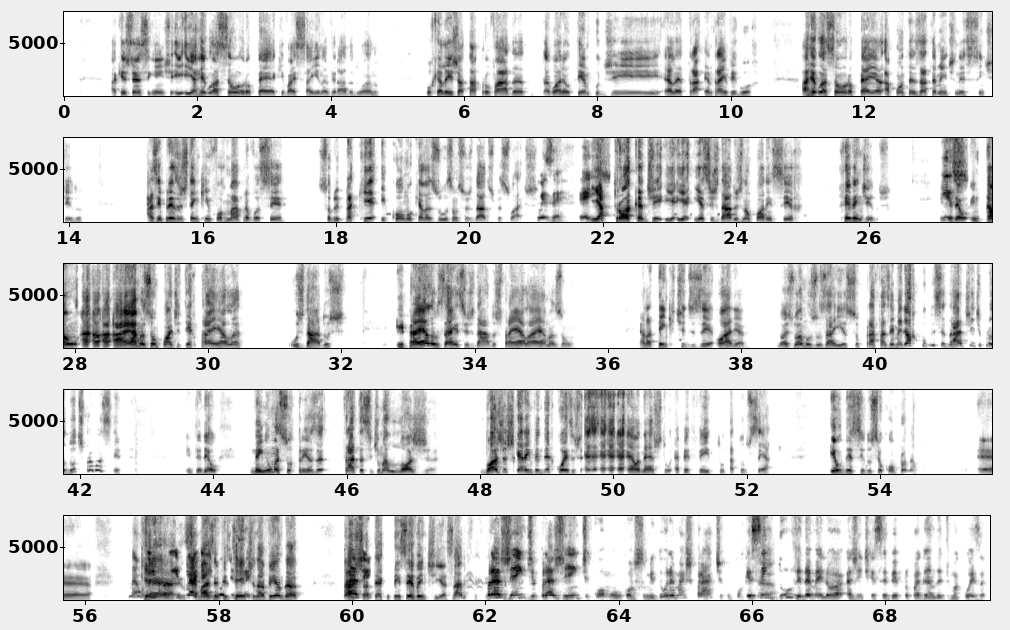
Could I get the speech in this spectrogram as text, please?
a questão é a seguinte: e, e a regulação europeia que vai sair na virada do ano, porque a lei já está aprovada, agora é o tempo de ela entrar, entrar em vigor. A regulação europeia aponta exatamente nesse sentido. As empresas têm que informar para você sobre para que e como que elas usam seus dados pessoais. Pois é. é e a troca de e, e, esses dados não podem ser revendidos. Entendeu? Isso. Então a, a, a Amazon pode ter para ela os dados e para ela usar esses dados para ela a Amazon, ela tem que te dizer, olha, nós vamos usar isso para fazer melhor publicidade de produtos para você. Entendeu? Nenhuma surpresa, trata-se de uma loja. Lojas querem vender coisas. É, é, é, é honesto, é perfeito, tá tudo certo. Eu decido se eu compro ou não. É, não quer e, e ser mais eficiente na venda? Acho gente, até que tem serventia, sabe? Para gente, para gente como consumidor é mais prático, porque sem é. dúvida é melhor a gente receber propaganda de uma coisa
